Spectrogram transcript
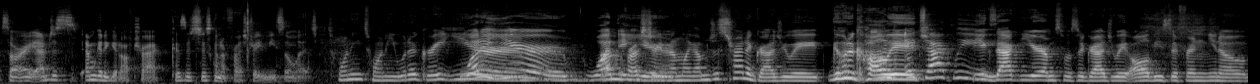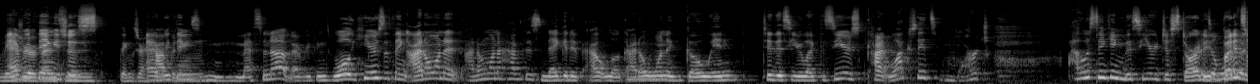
sorry i'm just i'm gonna get off track because it's just gonna frustrate me so much 2020, what a great year. what a year what I'm a frustrated. year I'm like, I'm just trying to graduate, go to college. exactly The exact year I'm supposed to graduate, all these different, you know, major everything events is just and things are everything's happening. messing up everything's well here's the thing i don't want to i don't want to have this negative outlook i don't mm-hmm. want to go into this year like this year's kind well actually it's march i was thinking this year just started It's but it's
